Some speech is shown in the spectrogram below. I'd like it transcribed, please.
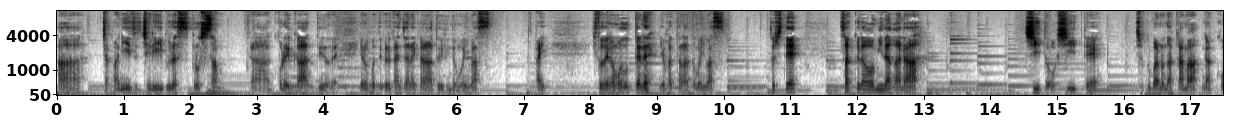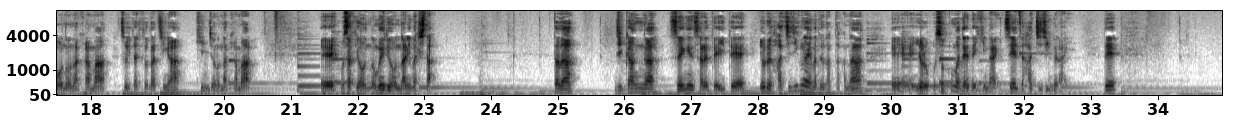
あジャパニーズチェリーブレスブロッサムあこれかっていうので喜んでくれたんじゃないかなというふうに思います。はい。人手が戻ってねよかったなと思います。そして桜を見ながらシートを敷いて職場の仲間学校の仲間そういった人たちが近所の仲間、えー、お酒を飲めるようになりました。ただ時間が制限されていて夜8時ぐらいまでだったかな、えー、夜遅くまでできない。せいぜい8時ぐらい。で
